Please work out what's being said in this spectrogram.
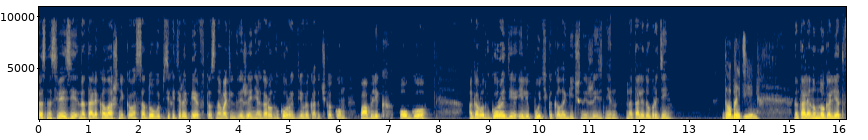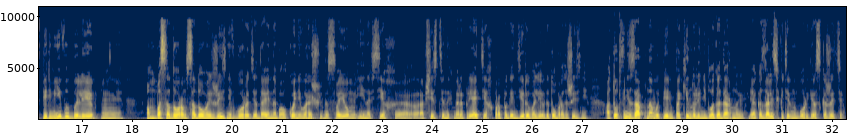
У нас на связи Наталья Калашникова, садовый психотерапевт, основатель движения «Огород в городе» vk.com, паблик ОГО. «Огород в городе» или «Путь к экологичной жизни». Наталья, добрый день. Добрый день. Наталья, ну много лет в Перми вы были амбассадором садовой жизни в городе, да, и на балконе выращивали на своем, и на всех э, общественных мероприятиях пропагандировали этот образ жизни. А тут внезапно вы Пермь покинули неблагодарную и оказались в Екатеринбурге. Расскажите.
